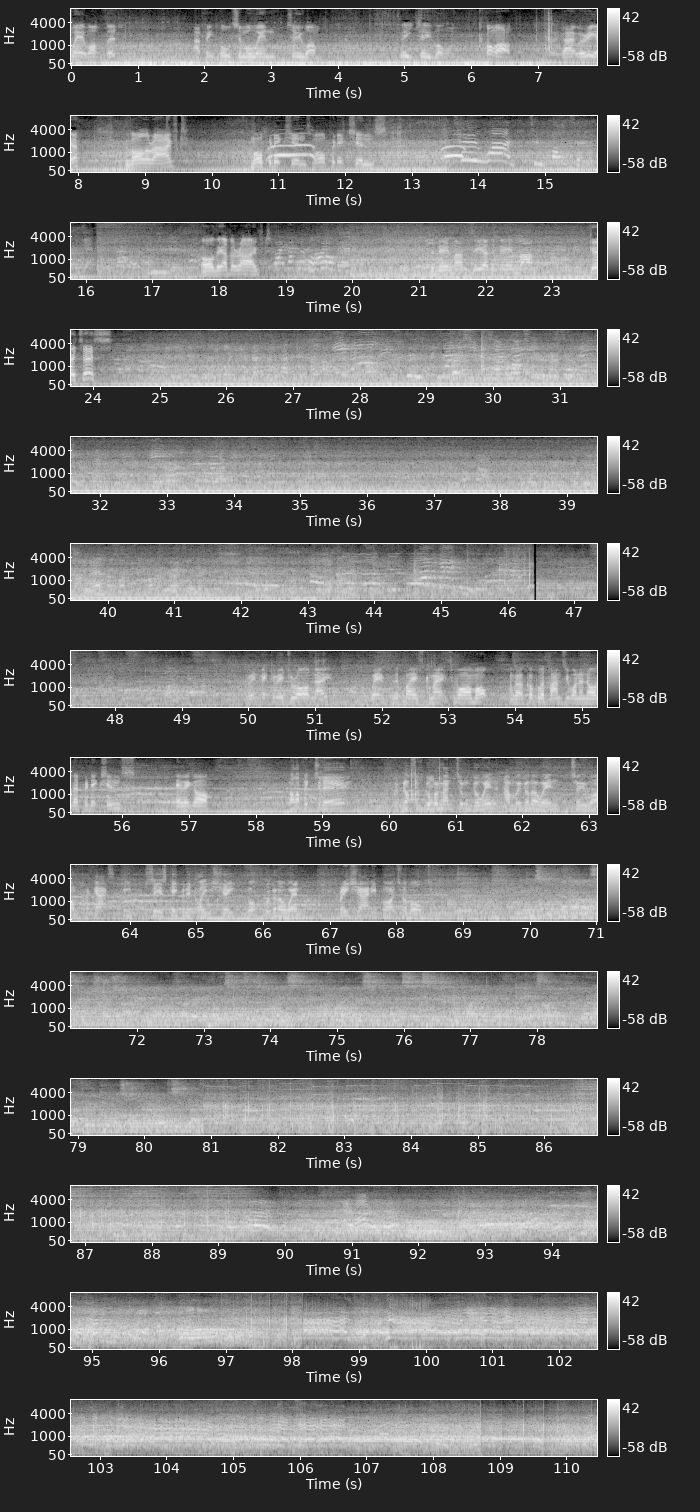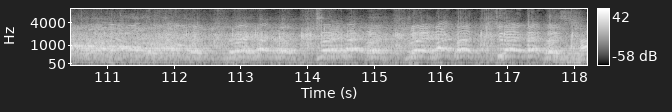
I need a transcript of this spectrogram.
away at Watford. I think Bolton will win 2-1. 3-2 Bolton. Come on. Right, we're here. We've all arrived. More predictions, more predictions. 2-1 to Bolton. Oh, they have arrived. The main man's here, the main man. Curtis! We're in Vicarage Road now, waiting for the players to come out to warm up. I've got a couple of fans who want to know their predictions. Here we go. Well, I think today we've got some good momentum going and we're going to win 2-1. I can't keep, see us keeping a clean sheet, but we're going to win. Three shiny points for Bolton.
